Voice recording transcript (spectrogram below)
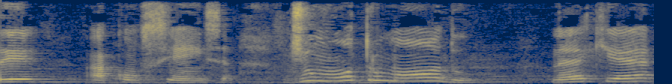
Trazer a consciência de um outro modo, né, que é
